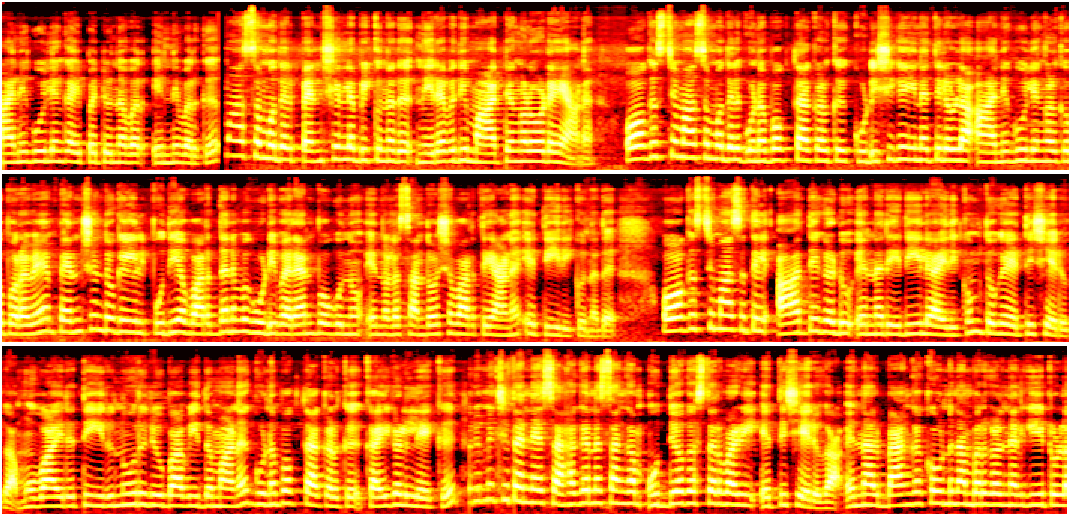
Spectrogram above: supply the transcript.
ആനുകൂല്യം കൈപ്പറ്റുന്നവർ എന്നിവർക്ക് മാസം മുതൽ പെൻഷൻ ലഭിക്കുന്നത് നിരവധി മാറ്റങ്ങളോടെയാണ്. ഓഗസ്റ്റ് മാസം മുതൽ ഗുണഭോക്താക്കൾക്ക് കുടിശ്ശിക ഇനത്തിലുള്ള ആനുകൂല്യങ്ങൾക്ക് പുറമെ പെൻഷൻ തുകയിൽ പുതിയ വർധനവ് കൂടി വരാൻ പോകുന്നു എന്നുള്ള സന്തോഷ വാർത്തയാണ് എത്തിയിരിക്കുന്നത്. ഓഗസ്റ്റ് മാസത്തിൽ ആദ്യ ഗഡു എന്ന രീതിയിലായിരിക്കും തുക എത്തിച്ചേരുക. മൂവായിരത്തി ഇരുന്നൂറ് രൂപ വീതമാണ് ഗുണഭോക്താക്കൾക്ക് കൈകളിലേക്ക് ഒരുമിച്ച് തന്നെ സഹകരണ സംഘം ഉദ്യോഗസ്ഥർ വഴി എത്തിച്ചേരുക. എന്നാൽ ബാങ്ക് അക്കൗണ്ട് നമ്പറുകൾ നൽകിയിട്ടുള്ള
